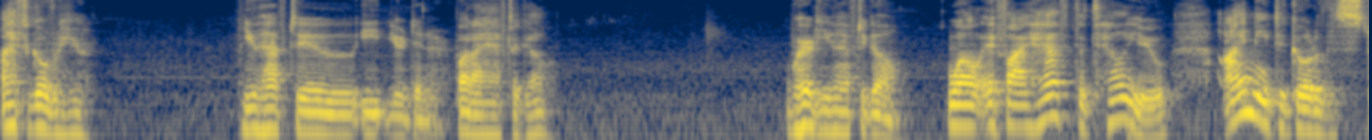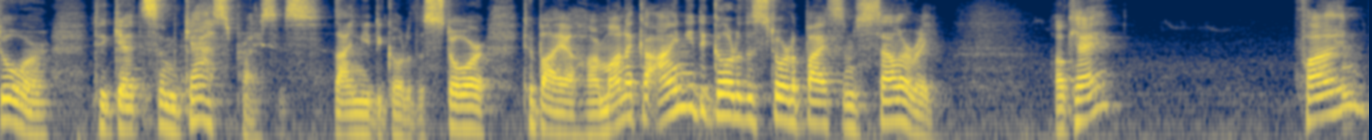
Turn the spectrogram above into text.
I have to go over here, You have to eat your dinner. but I have to go. Where do you have to go? Well, if I have to tell you, I need to go to the store to get some gas prices. I need to go to the store to buy a harmonica. I need to go to the store to buy some celery. Okay? Fine?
